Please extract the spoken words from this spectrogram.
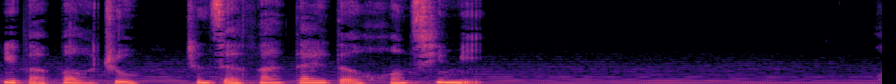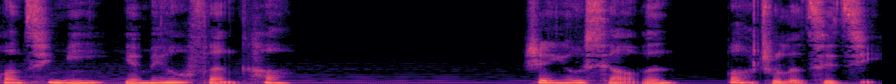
一把抱住正在发呆的黄七米。黄七米也没有反抗。任由小文抱住了自己。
